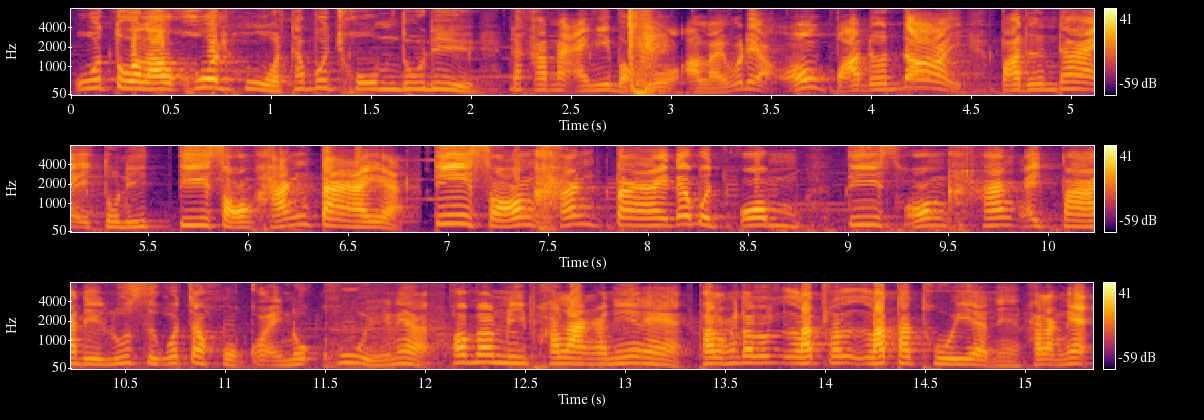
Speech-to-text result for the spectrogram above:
โอ้ตัวเราโคตรโหดท่านผู้ชมดูดินะครับนะไอ้นี่บอกโอ้อะไรวะเนี่ยโอ้ปลาเดินได้ปลาเดินได้ไอตัวนี้ตีสองครั้งตายอะ ตีสองครั้งตายท่านผู้ชม ตีสองครั้งไอปลาดิรู้สึกว่าจะโหดกว่าไอนกคู่อย่างเนี้ยเพราะมันมีพลังอันนี้เนี่ยพลังรัตรัตทุยอะเนี่ยพลังเนี้ย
